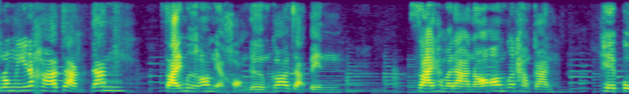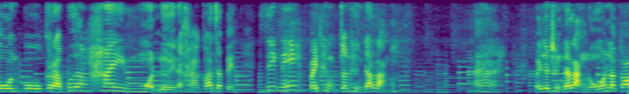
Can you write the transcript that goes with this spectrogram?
ตรงนี้นะคะจากด้านซ้ายมืออ้อมเนี่ยของเดิมก็จะเป็นทรายธรรมดาเนาะอ้อมก็ทำการเทปูนปูกระเบื้องให้หมดเลยนะคะ ก็จะเป็นซีกนี้ไปถึงจนถึงด้านหลังอ่า ไปจนถึงด้านหลังนู้น แล้วก็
